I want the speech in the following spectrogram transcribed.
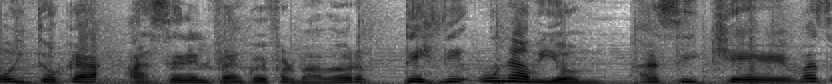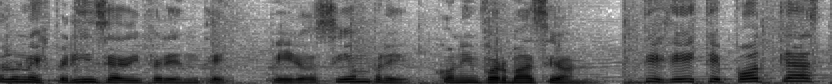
hoy toca hacer el franco informador desde un avión, así que va a ser una experiencia diferente, pero siempre con información. Desde este podcast,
